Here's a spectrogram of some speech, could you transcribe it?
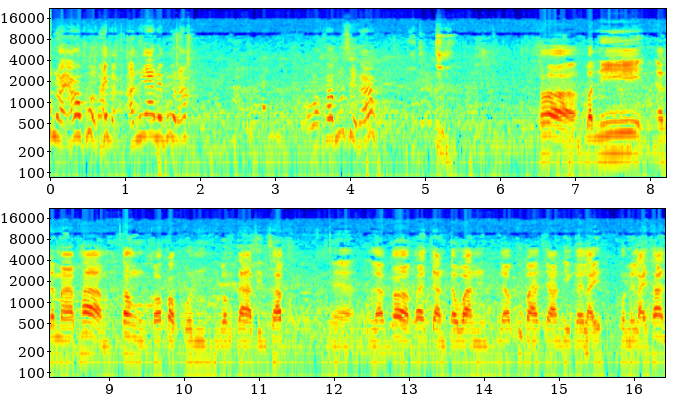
ูดหน่อย เอาพูดให้แบบอนุญาตให้พูดนะบอกความรู้สึกนะก็วันนี้อาตมาภาพต้องขอขอบคุณหลวงตาสินทรัพย์นะฮะแล้วก็พระอาจารย์ตะวันแล้วครูบาอาจารย์อีกหลาย ๆ คนหลาย ๆ ท่าน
